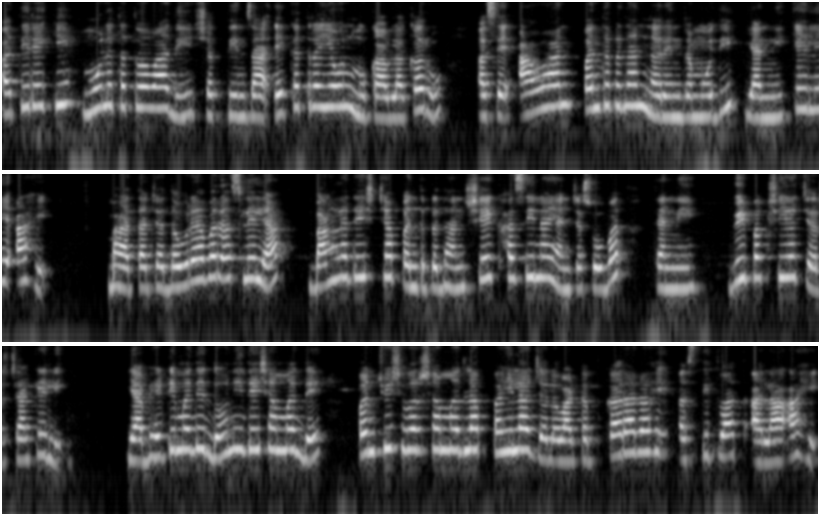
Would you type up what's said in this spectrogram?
अतिरेकी मूलतत्ववादी शक्तींचा एकत्र येऊन मुकाबला करू असे आवाहन पंतप्रधान नरेंद्र मोदी यांनी केले आहे. भारताच्या दौऱ्यावर असलेल्या बांगलादेशच्या पंतप्रधान शेख हसीना यांच्यासोबत त्यांनी द्विपक्षीय चर्चा केली. या भेटीमध्ये दोन्ही देशांमध्ये पंचवीस वर्षांमधला पहिला जलवाटप करारही अस्तित्वात आला आहे.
